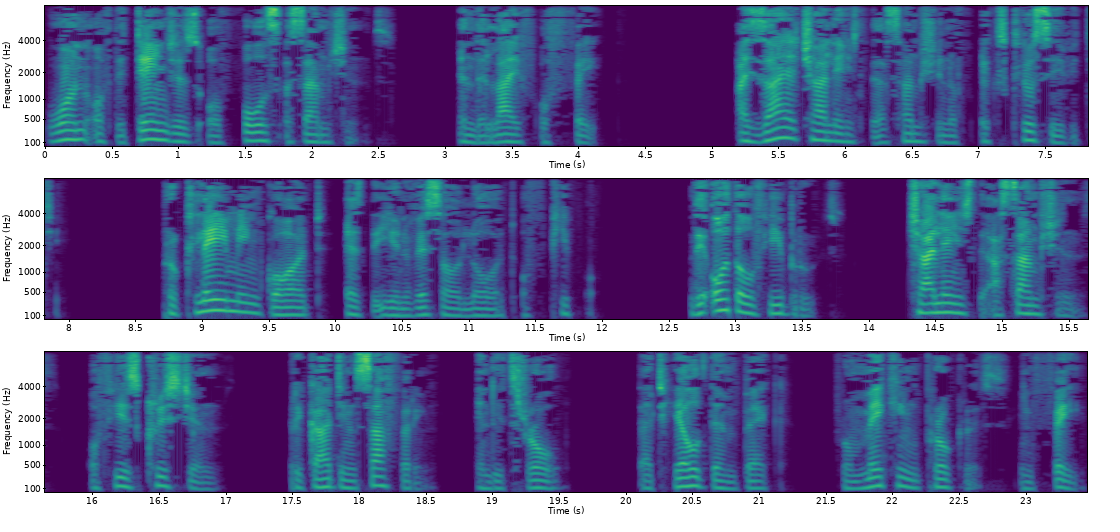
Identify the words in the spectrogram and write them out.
One of the dangers of false assumptions in the life of faith. Isaiah challenged the assumption of exclusivity, proclaiming God as the universal Lord of people. The author of Hebrews challenged the assumptions of his Christians regarding suffering and its role that held them back from making progress in faith.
